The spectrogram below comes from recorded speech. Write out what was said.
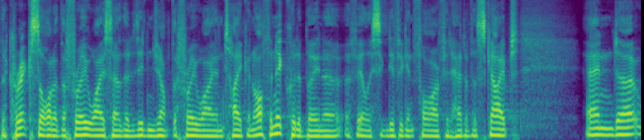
the correct side of the freeway so that it didn't jump the freeway and taken off. And it could have been a, a fairly significant fire if it had have escaped. And uh,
